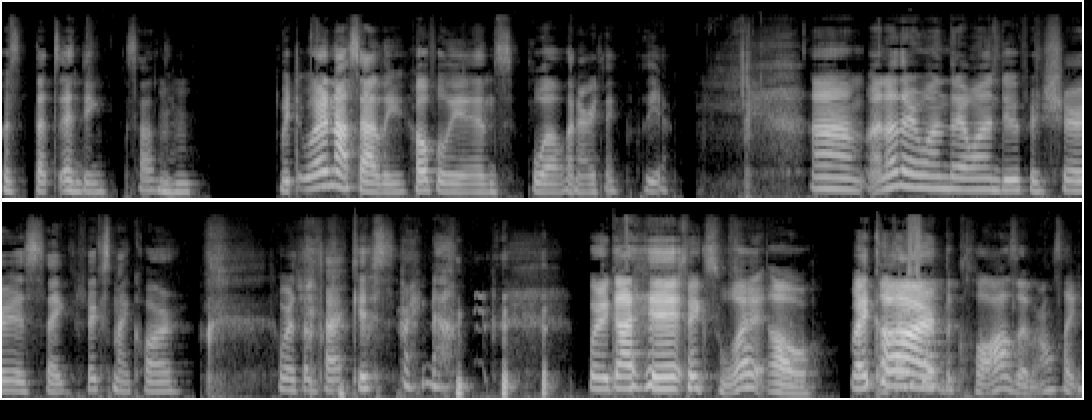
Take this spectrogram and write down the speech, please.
was that's ending sadly. Which well not sadly. Hopefully it ends well and everything. But yeah. Um, another one that I want to do for sure is like fix my car, where the back is right now, where it got hit. Fix what? Oh, My I car. said the closet. I was like,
